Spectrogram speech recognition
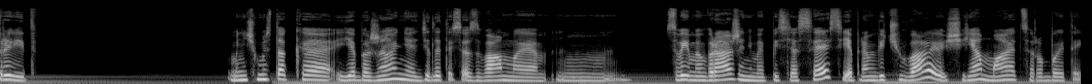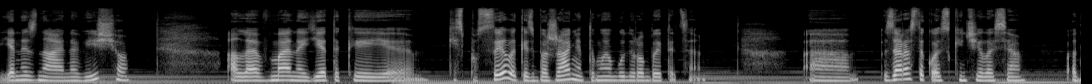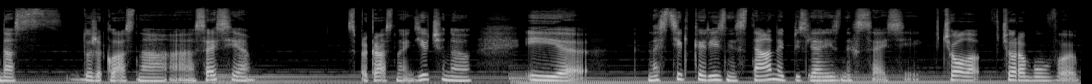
Привіт! Мені чомусь таке є бажання ділитися з вами своїми враженнями після сесії. Я прям відчуваю, що я маю це робити. Я не знаю навіщо, але в мене є такий е, якийсь посил, якесь бажання, тому я буду робити це. Зараз також скінчилася одна дуже класна сесія з прекрасною дівчиною. І настільки різні стани після різних сесій. Вчора, вчора був е,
